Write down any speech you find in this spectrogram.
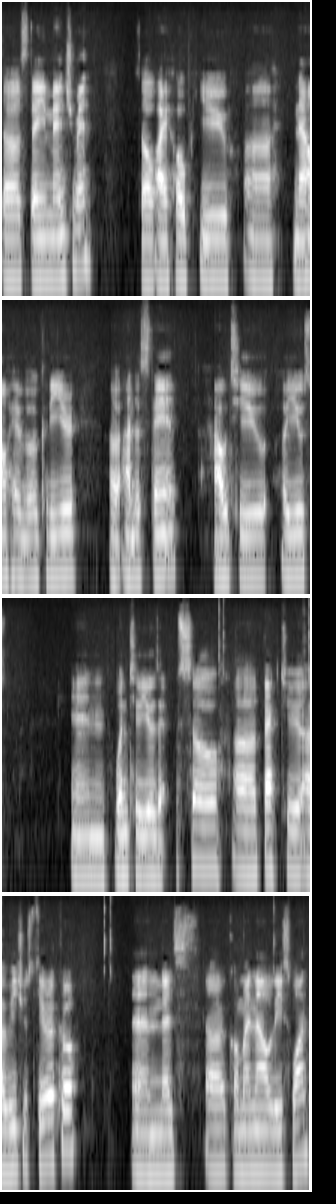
uh, state management. So I hope you uh, now have a clear understand how to use and when to use it. So back to Visual Studio Code, and let's comment out this one.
